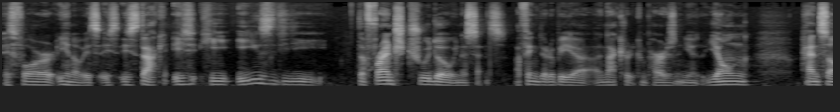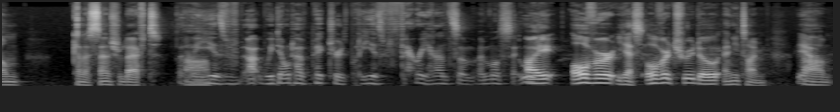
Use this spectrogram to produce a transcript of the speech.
is for you know is is, is that is, he is the the French Trudeau in a sense. I think there would be a, an accurate comparison. You know, young, handsome, kind of centre left. Uh, he is. Uh, we don't have pictures, but he is very handsome. I must say. Ooh, I over yes over Trudeau anytime. Yeah. Um,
